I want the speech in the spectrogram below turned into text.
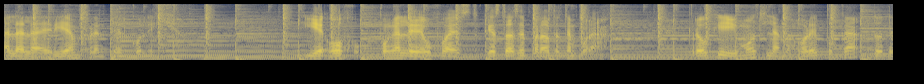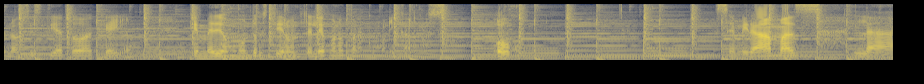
a la heladería enfrente del colegio. Y ojo, pónganle ojo a esto, que esto hace para otra temporada. Creo que vivimos la mejor época donde no existía todo aquello que medio mundo tiene un teléfono para comunicar ojo, se miraba más la,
